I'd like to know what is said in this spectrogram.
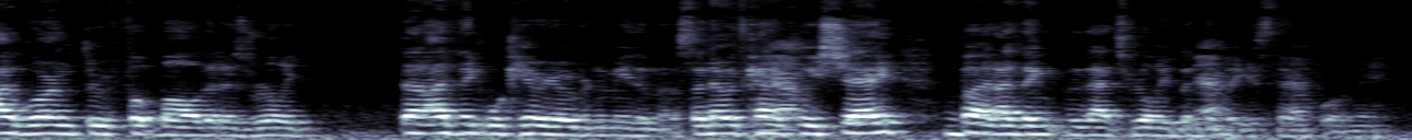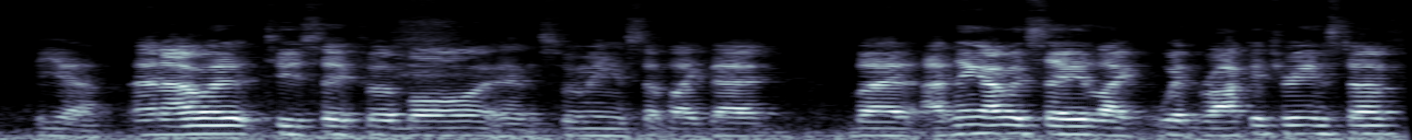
i've learned through football that is really that i think will carry over to me the most i know it's kind Yeah. of cliche but i think that's really been Yeah, the biggest thing yeah. for me Yeah, and I would too say football and swimming and stuff like that. But I think I would say like with rocketry and stuff,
